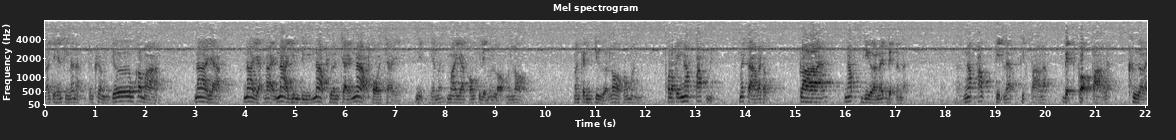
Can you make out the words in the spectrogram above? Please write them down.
เราจะเห็นสิ่งนั้นอะเป็นเครื่องเยิ้มเข้ามาหน้าอยาก น้าอยากได้หน้ายินดีหน้าเพลินใจหน้าพอใจ นี่เห็นไหมมายาของกิเลสมันหลอกมันล่อ มันเป็นเหยื่อล่อของมัน พอเราไปงับปั๊บเนี่ยไม่ต่างอะไรกับปลางับเหยื่อในเบ็ดนั่นแหละงับปั๊บติดแล้วติดปลาแล้ว เบ็ดเกาะปลาแล้ว คืออะไร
